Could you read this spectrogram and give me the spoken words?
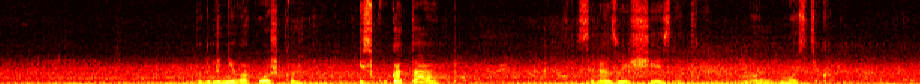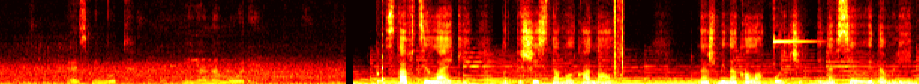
погляни в окошко, и скукота сразу исчезнет. Вон мостик. Пять минут, и я на море. Ставьте лайки, подпишись на мой канал, нажми на колокольчик и на все уведомления.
